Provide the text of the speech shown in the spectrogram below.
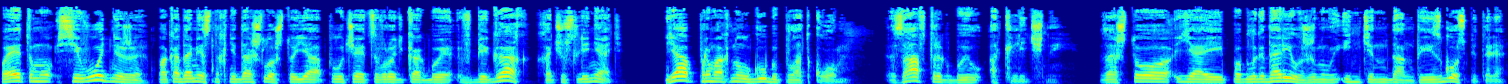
Поэтому сегодня же, пока до местных не дошло, что я, получается, вроде как бы в бегах, хочу слинять, я промахнул губы платком. Завтрак был отличный за что я и поблагодарил жену интенданта из госпиталя,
